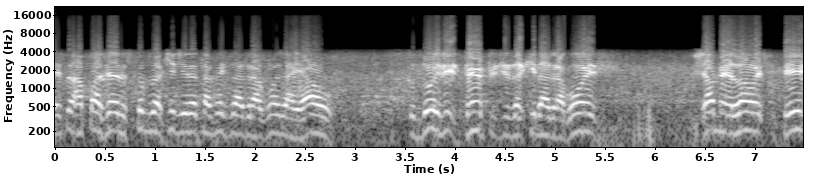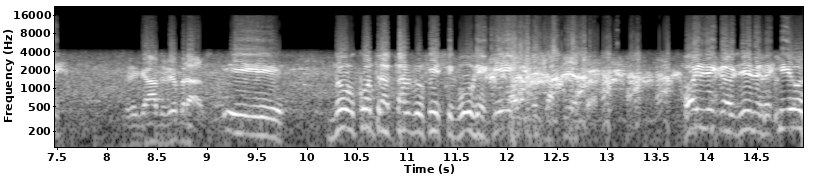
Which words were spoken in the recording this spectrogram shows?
Então, rapaziada, estamos aqui diretamente da Dragões da Real, com dois intérpretes aqui da Dragões, Jamelão SP Obrigado, viu, Brasil? e novo contratado do Facebook aqui, Roger Caldines aqui. É o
